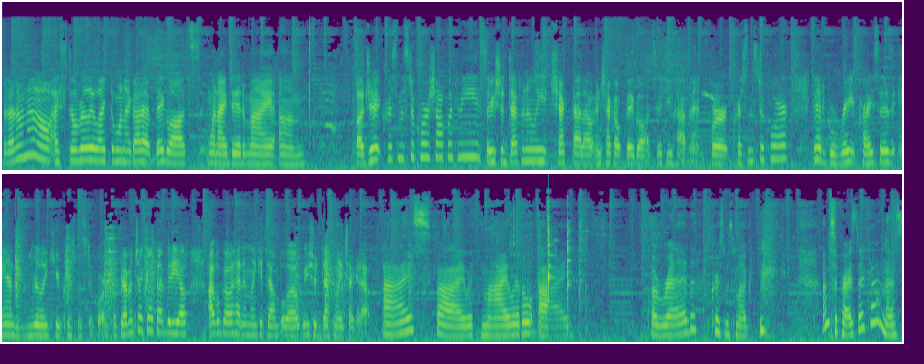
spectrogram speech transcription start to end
But I don't know. I still really like the one I got at Big Lots when I did my um, budget Christmas decor shop with me. So you should definitely check that out and check out Big Lots if you haven't for Christmas decor. They had great prices and really cute Christmas decor. So if you haven't checked out that video, I will go ahead and link it down below, but you should definitely check it out. I spy with my little eye a red Christmas mug. I'm surprised I found this.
